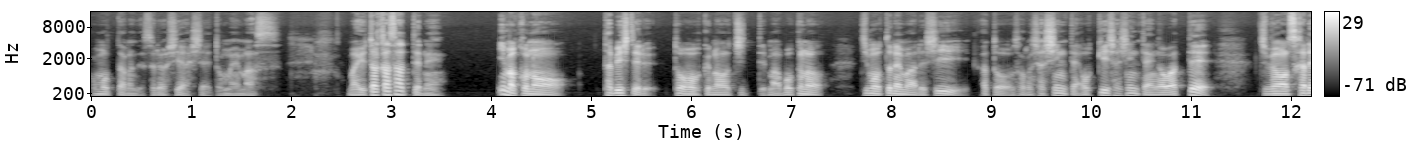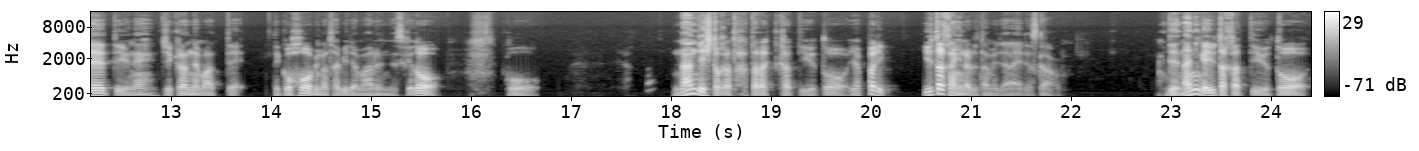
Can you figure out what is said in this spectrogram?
思ったので、それをシェアしたいと思います。まあ、豊かさってね、今この旅してる東北の地って、まあ僕の地元でもあるし、あとその写真展、大きい写真展が終わって、自分お疲れっていうね、時間でもあって、で、ご褒美の旅でもあるんですけど、こう、なんで人が働くかっていうと、やっぱり豊かになるためじゃないですか。で、何が豊かっていうと、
